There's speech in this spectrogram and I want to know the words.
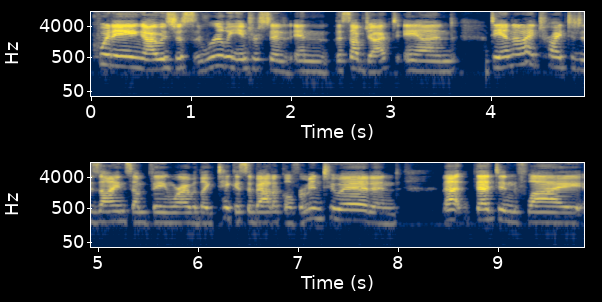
quitting. I was just really interested in the subject. And Dan and I tried to design something where I would like take a sabbatical from Intuit and that that didn't fly.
